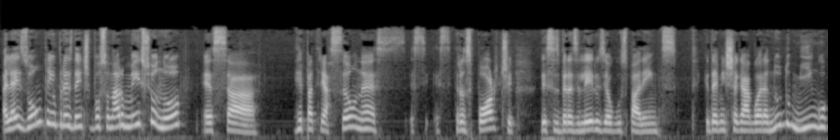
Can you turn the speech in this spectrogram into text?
Aliás, ontem o presidente Bolsonaro mencionou essa repatriação, né, esse, esse transporte desses brasileiros e alguns parentes que devem chegar agora no domingo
